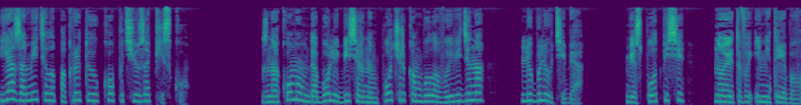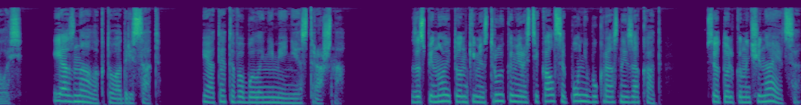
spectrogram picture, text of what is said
Я заметила покрытую копотью записку. Знакомым до боли бисерным почерком было выведено «Люблю тебя». Без подписи, но этого и не требовалось. Я знала, кто адресат. И от этого было не менее страшно. За спиной тонкими струйками растекался по небу красный закат. Все только начинается,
